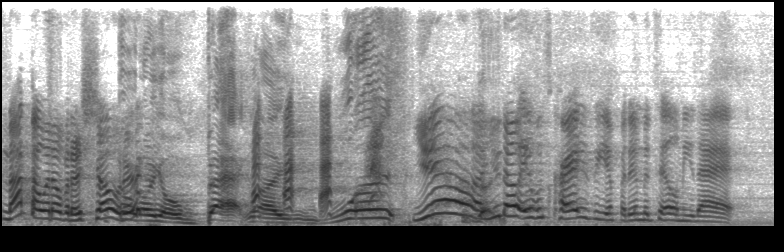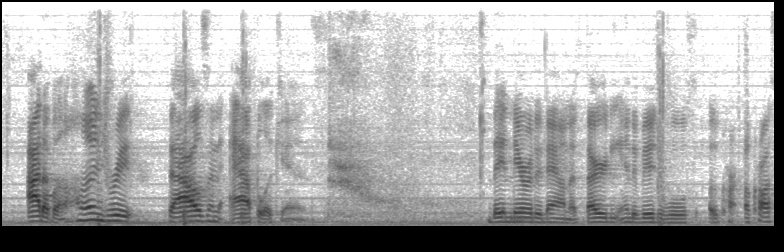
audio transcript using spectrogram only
Not throw it over the shoulder. throw it on your back, like what? Yeah, you know, it was crazy. And for them to tell me that out of a hundred thousand applicants, they narrowed it down to 30 individuals acro- across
